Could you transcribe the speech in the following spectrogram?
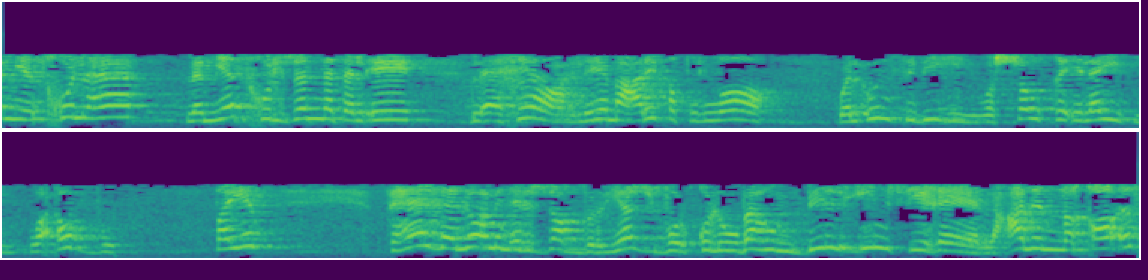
لم يدخلها لم يدخل جنة الإيه؟ الآخرة اللي هي معرفة الله والأنس به والشوق إليه وحبه. طيب فهذا نوع من الجبر يجبر قلوبهم بالانشغال عن النقائص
